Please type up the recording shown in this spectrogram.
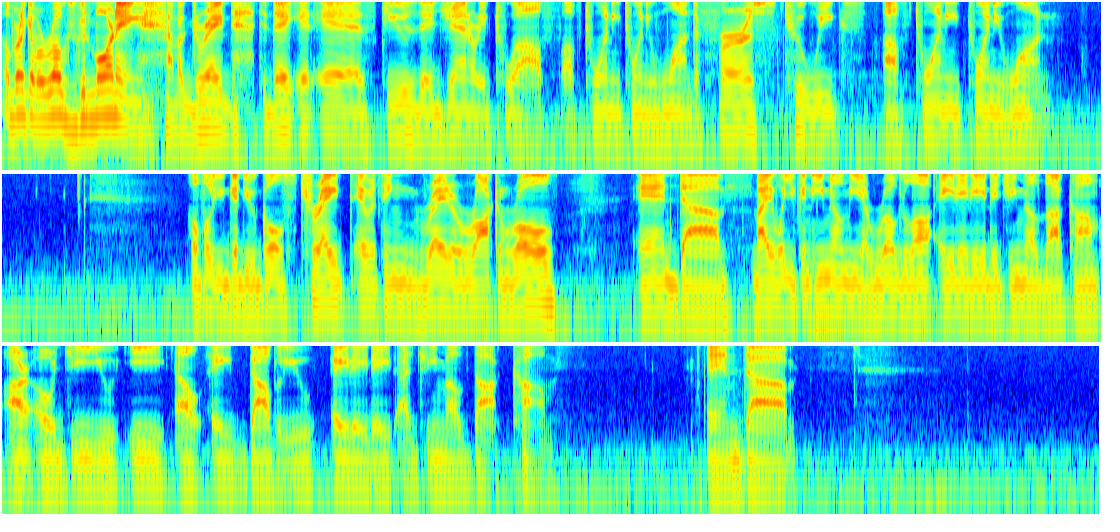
Unbreakable Rogues, good morning. Have a great today. It is Tuesday, January 12th of 2021, the first two weeks of 2021. Hopefully, you get your goals straight, everything ready to rock and roll. And uh, by the way, you can email me at roguelaw888 at gmail.com, R O G U E L A W 888 at gmail.com. And uh,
